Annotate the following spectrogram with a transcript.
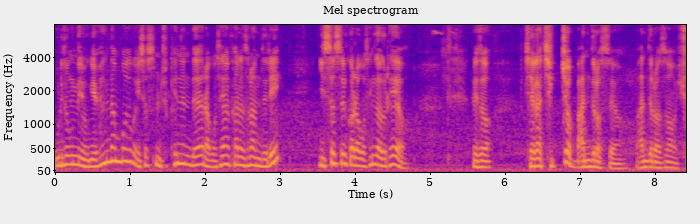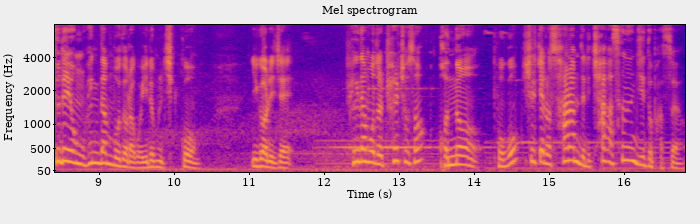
우리 동네 여기 횡단보도가 있었으면 좋겠는데라고 생각하는 사람들이 있었을 거라고 생각을 해요. 그래서 제가 직접 만들었어요. 만들어서 휴대용 횡단보도라고 이름을 짓고 이걸 이제 횡단보도를 펼쳐서 건너 보고 실제로 사람들이 차가 서는지도 봤어요.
